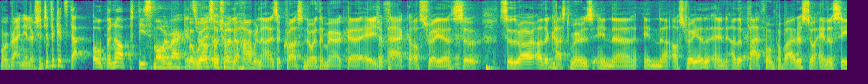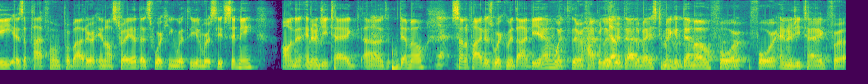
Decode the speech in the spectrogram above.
more granular certificates that open up these smaller markets. But we're right? also trying to harmonize across North America, Asia Pac, Australia. So, so there are other customers in uh, in uh, Australia and other platform providers. So Enosi is a platform provider in Australia that's working with the University of Sydney. On an energy tag uh, demo. Yeah. Sonified is working with IBM with their Hyperledger Yep. database to make a demo for for energy tag for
